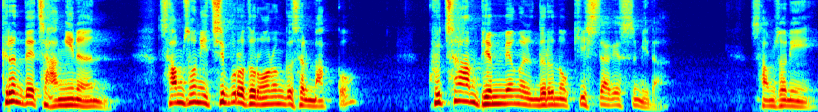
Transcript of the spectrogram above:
그런데 장인은 삼손이 집으로 들어오는 것을 막고 구차한 변명을 늘어놓기 시작했습니다. 삼손이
